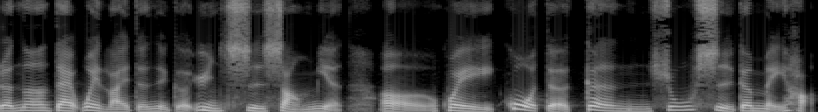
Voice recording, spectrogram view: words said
人呢在未来的那个运势上面。呃，会过得更舒适、更美好，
